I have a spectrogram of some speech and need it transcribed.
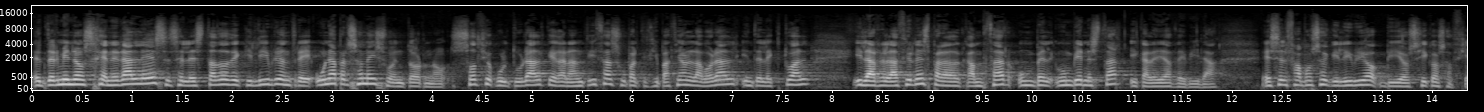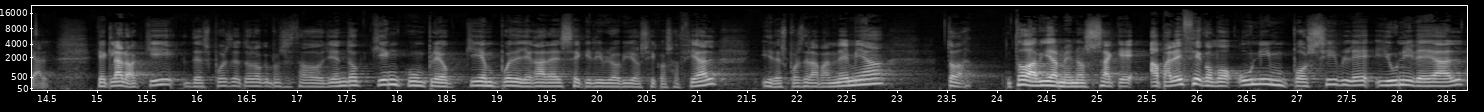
En términos generales, es el estado de equilibrio entre una persona y su entorno sociocultural que garantiza su participación laboral, intelectual y las relaciones para alcanzar un bienestar y calidad de vida. Es el famoso equilibrio biopsicosocial. Que claro, aquí, después de todo lo que hemos estado oyendo, ¿quién cumple o quién puede llegar a ese equilibrio biopsicosocial? Y después de la pandemia, todavía menos. O sea que aparece como un imposible y un ideal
